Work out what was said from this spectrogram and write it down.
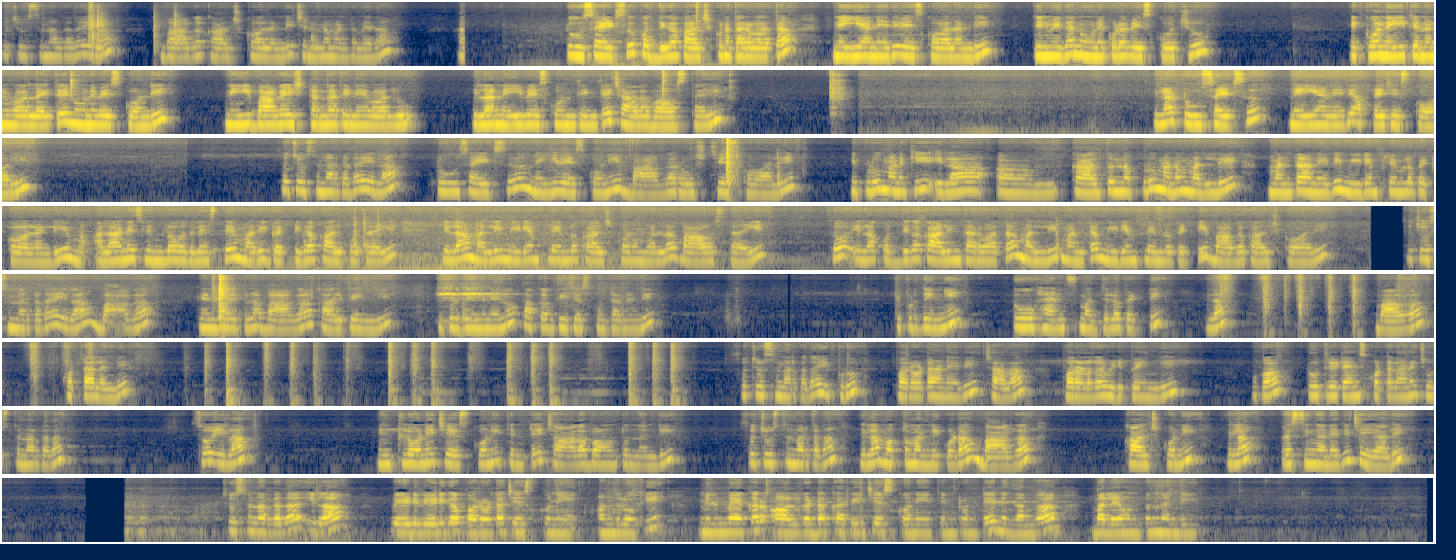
చూస్తున్నారు కదా ఇలా బాగా కాల్చుకోవాలండి చిన్న మంట మీద. టూ సైడ్స్ కొద్దిగా కాల్చుకున్న తర్వాత నెయ్యి అనేది వేసుకోవాలండి. దీని మీద నూనె కూడా వేసుకోవచ్చు. ఎక్కువ నెయ్యి తినని వాళ్ళైతే నూనె వేసుకోండి. నెయ్యి బాగా ఇష్టంగా తినేవాళ్ళు ఇలా నెయ్యి వేసుకొని తింటే చాలా బాగా వస్తాయి ఇలా టూ సైడ్స్ నెయ్యి అనేది అప్లై చేసుకోవాలి. సో చూస్తున్నారు కదా ఇలా టూ సైడ్స్ నెయ్యి వేసుకొని బాగా రోస్ట్ చేసుకోవాలి. ఇప్పుడు మనకి ఇలా కాలుతున్నప్పుడు మనం మళ్ళీ మంట అనేది మీడియం ఫ్లేమ్లో పెట్టుకోవాలండి. అలానే స్లిమ్లో వదిలేస్తే మరీ గట్టిగా కాలిపోతాయి. ఇలా మళ్ళీ మీడియం ఫ్లేమ్లో కాల్చుకోవడం వల్ల బాగా వస్తాయి. సో ఇలా కొద్దిగా కాలిన తర్వాత మళ్ళీ మంట మీడియం ఫ్లేమ్లో పెట్టి బాగా కాల్చుకోవాలి. సో చూస్తున్నారు కదా ఇలా బాగా రెండు వైపులా బాగా కాలిపోయింది. ఇప్పుడు దీన్ని నేను పక్కకు తీసేసుకుంటానండి. ఇప్పుడు దీన్ని టూ హ్యాండ్స్ మధ్యలో పెట్టి ఇలా బాగా కొట్టాలండి. సో చూస్తున్నారు కదా ఇప్పుడు పరోటా అనేది చాలా పొరలుగా విడిపోయింది. ఒక టూ త్రీ టైమ్స్ కొట్టగానే చూస్తున్నారు కదా. సో ఇలా ఇంట్లోనే చేసుకొని తింటే చాలా బాగుంటుందండి. సో చూస్తున్నారు కదా ఇలా మొత్తం అన్నీ కూడా బాగా కాల్చుకొని ఇలా ప్రెస్సింగ్ అనేది చేయాలి. చూస్తున్నారు కదా ఇలా వేడి వేడిగా పరోటా చేసుకుని అందులోకి మిల్ మేకర్ ఆలుగడ్డ కర్రీ చేసుకొని తింటుంటే నిజంగా భలే ఉంటుందండి.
